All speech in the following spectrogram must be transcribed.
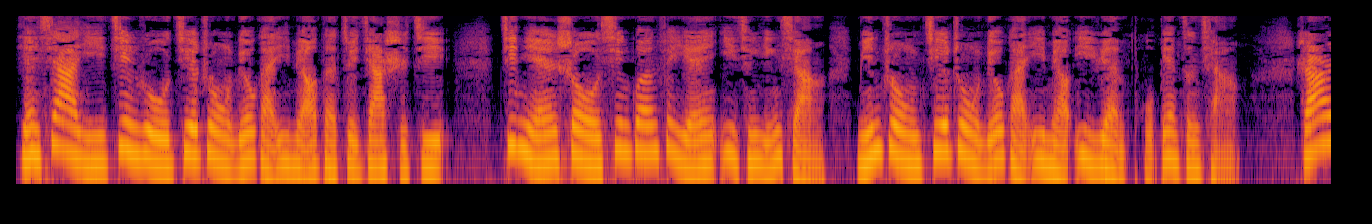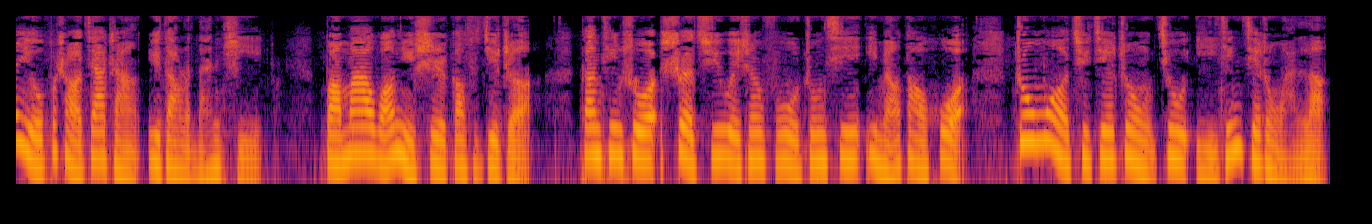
眼下已进入接种流感疫苗的最佳时机。今年受新冠肺炎疫情影响，民众接种流感疫苗意愿普遍增强。然而，有不少家长遇到了难题。宝妈王女士告诉记者，刚听说社区卫生服务中心疫苗到货，周末去接种就已经接种完了。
